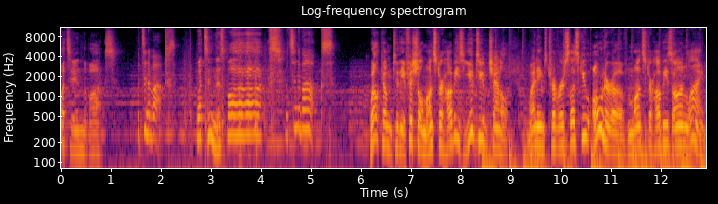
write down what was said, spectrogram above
What's in the box? What's in the box? What's in this box? What's in the box? Welcome to the official Monster Hobbies YouTube channel. My name's Trevor Slescu, owner of Monster Hobbies Online.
